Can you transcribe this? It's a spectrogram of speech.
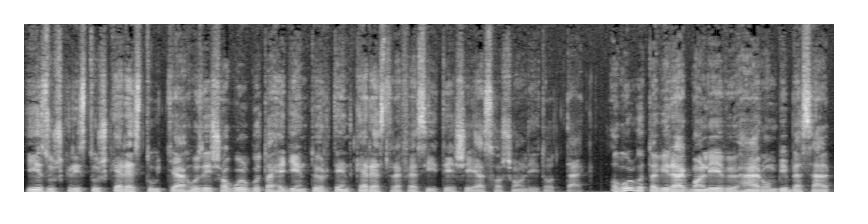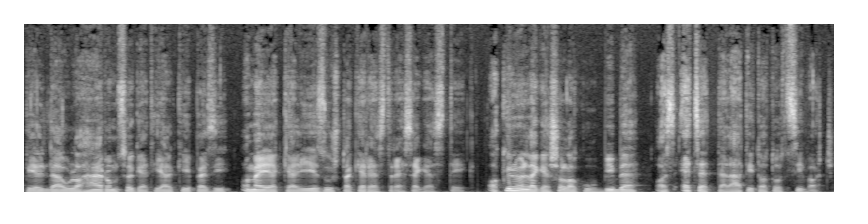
Jézus Krisztus keresztútjához és a Golgota hegyén történt keresztre feszítéséhez hasonlították. A Golgota virágban lévő három bibeszál például a három szöget jelképezi, amelyekkel Jézust a keresztre szegezték. A különleges alakú bibe az ecettel átitatott szivacs.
